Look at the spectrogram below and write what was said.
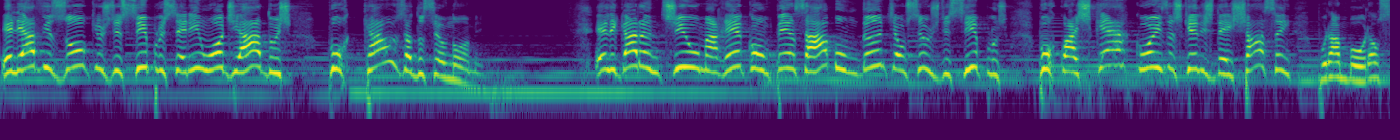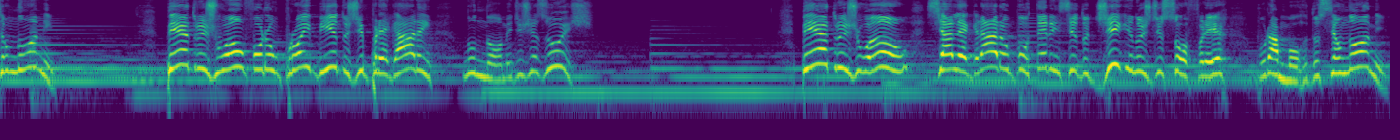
Ele avisou que os discípulos seriam odiados por causa do seu nome ele garantiu uma recompensa abundante aos seus discípulos por quaisquer coisas que eles deixassem por amor ao seu nome. Pedro e João foram proibidos de pregarem no nome de Jesus. Pedro e João se alegraram por terem sido dignos de sofrer por amor do seu nome.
